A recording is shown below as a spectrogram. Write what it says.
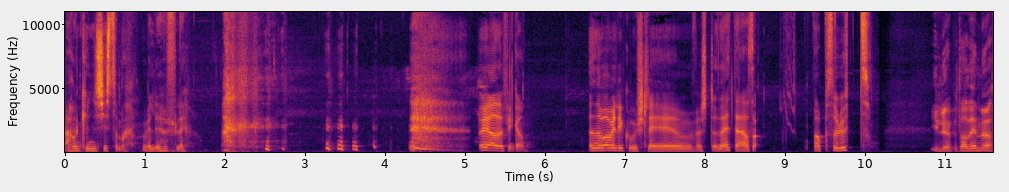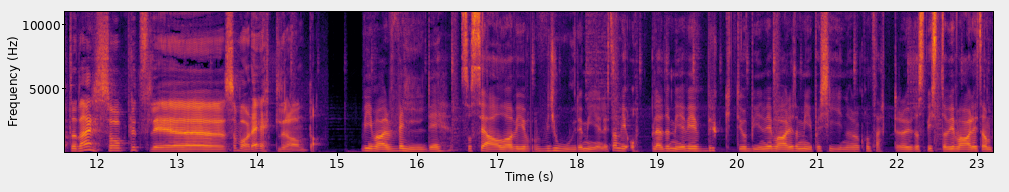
han kunne kysse meg. Veldig høflig. og ja, det fikk han. Det var veldig koselig første date, det, altså. Absolutt. I løpet av det møtet der, så plutselig eh, så var det et eller annet, da. Vi var veldig sosiale, og vi gjorde mye, liksom. Vi opplevde mye. Vi brukte jo byen. Vi var liksom mye på kino og konserter og ute og spiste, og vi var liksom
